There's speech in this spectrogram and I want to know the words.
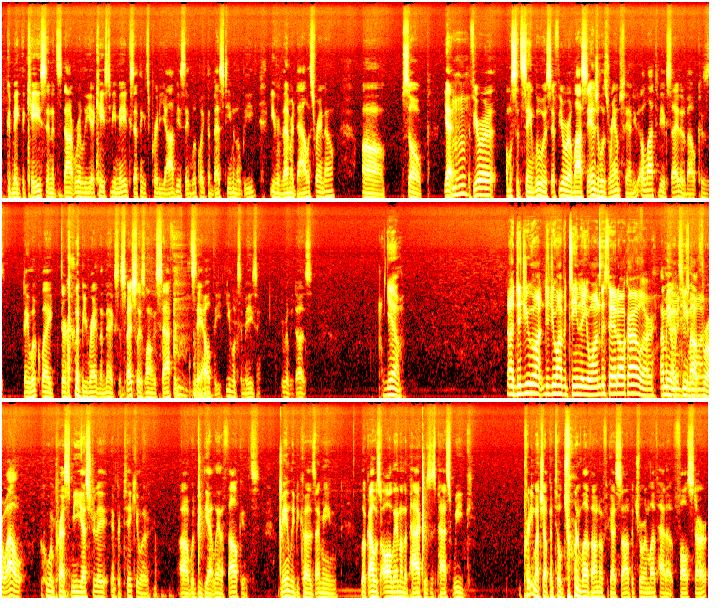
could make the case, and it's not really a case to be made because I think it's pretty obvious. They look like the best team in the league, either them or Dallas right now. Um, so yeah, Mhm. if you're a, almost at St. Louis, if you're a Los Angeles Rams fan, you got a lot to be excited about because they look like they're going to be right in the mix, especially as long as Stafford can stay healthy. He looks amazing. He really does. Yeah. Uh, did you want? Did you have a team that you wanted to stay at all, Kyle? Or I mean, a me team I'll throw out who impressed me yesterday in particular uh, would be the Atlanta Falcons, mainly because I mean, look, I was all in on the Packers this past week, pretty much up until Jordan Love. I don't know if you guys saw, it, but Jordan Love had a false start.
